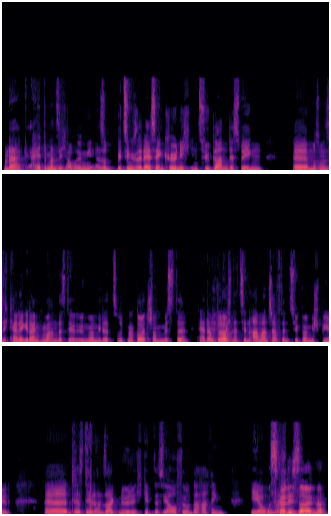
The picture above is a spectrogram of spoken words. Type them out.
Und da hätte man sich auch irgendwie, also beziehungsweise der ist ja ein König in Zypern, deswegen äh, muss man sich keine Gedanken machen, dass der irgendwann wieder zurück nach Deutschland müsste. Der hat auch, glaube ich, Ja. Nationalmannschaft in Zypern gespielt. Äh, dass der dann sagt, nö, ich gebe das ja auch für Unterhaching eher Das kann nicht sein, ne?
